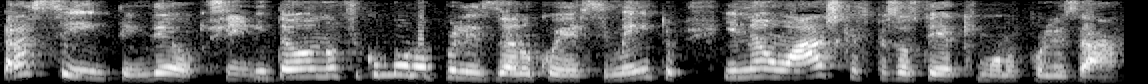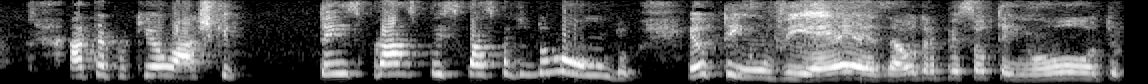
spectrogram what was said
para si, entendeu? Sim. Então eu não fico monopolizando o conhecimento e não acho que as pessoas tenham que monopolizar. Até porque eu acho que tem espaço para todo mundo. Eu tenho um viés, a outra pessoa tem outro.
